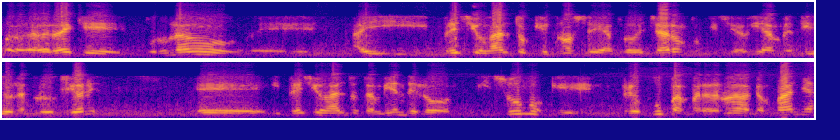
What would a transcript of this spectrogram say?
Bueno, la verdad es que por un lado eh, hay precios altos que no se aprovecharon porque se habían vendido las producciones y precios altos también de los insumos que preocupan para la nueva campaña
